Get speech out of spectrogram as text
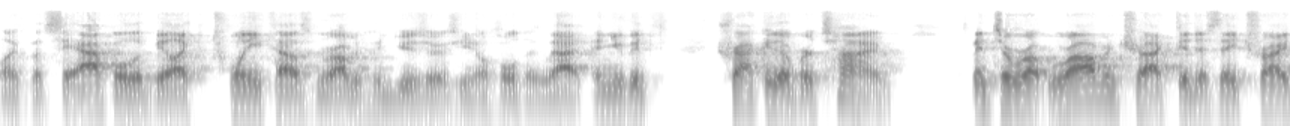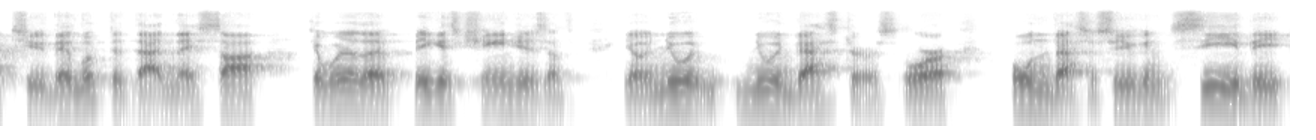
like let's say Apple would be like 20,000 Robinhood users, you know, holding that, and you could track it over time. And so what Robintrack did is they tried to they looked at that and they saw okay, what are the biggest changes of you know new new investors or old investors. So you can see the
